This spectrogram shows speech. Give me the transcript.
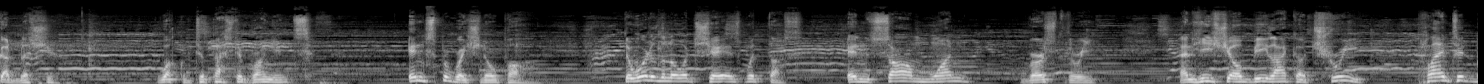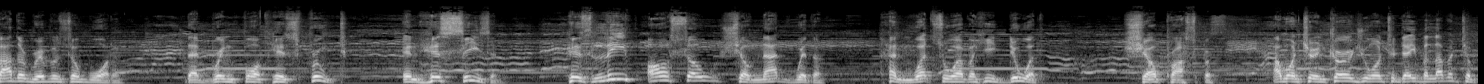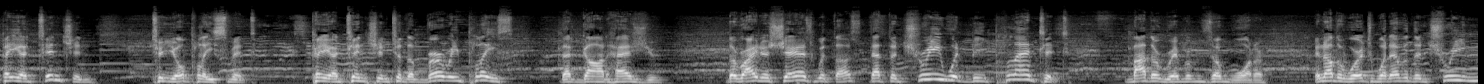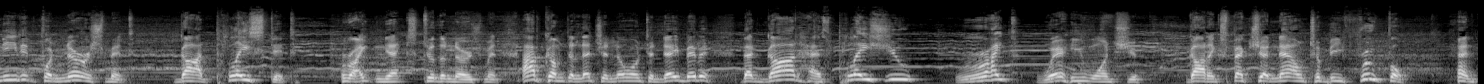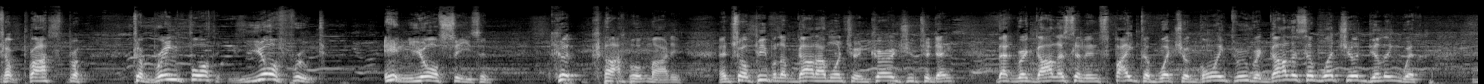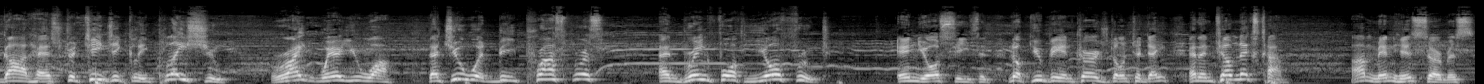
God bless you. Welcome to Pastor Bryant's Inspirational Paul. The word of the Lord shares with us in Psalm 1, verse 3. And he shall be like a tree planted by the rivers of water that bring forth his fruit in his season. His leaf also shall not wither, and whatsoever he doeth shall prosper. I want to encourage you on today, beloved, to pay attention to your placement. Pay attention to the very place that God has you. The writer shares with us that the tree would be planted by the rivers of water. In other words, whatever the tree needed for nourishment, God placed it right next to the nourishment. I've come to let you know on today, baby, that God has placed you right where He wants you. God expects you now to be fruitful and to prosper, to bring forth your fruit in your season. Good God Almighty. And so, people of God, I want to encourage you today that regardless and in spite of what you're going through, regardless of what you're dealing with, God has strategically placed you right where you are, that you would be prosperous and bring forth your fruit in your season. Look, you be encouraged on today. And until next time, I'm in his service.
